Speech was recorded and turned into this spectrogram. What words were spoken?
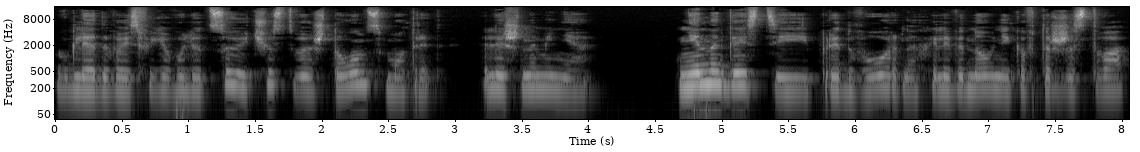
вглядываясь в его лицо и чувствуя, что он смотрит лишь на меня. Не на гостей, придворных или виновников торжества,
